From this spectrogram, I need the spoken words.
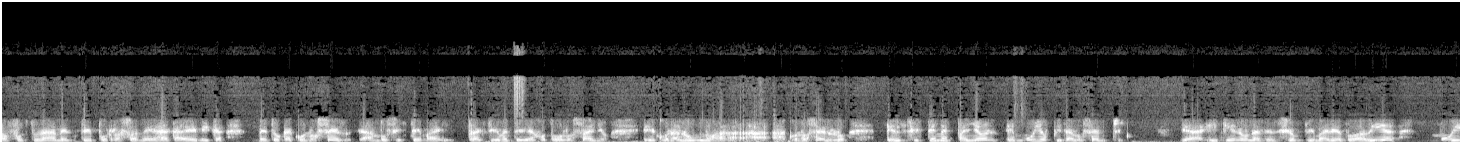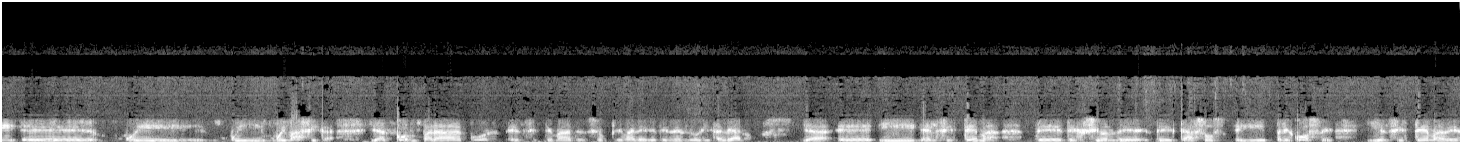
afortunadamente por razones académicas me toca conocer ambos sistemas y prácticamente viajo todos los años eh, con alumnos a, conocerlo. El sistema español es muy hospitalocéntrico y tiene una atención primaria todavía muy eh, muy muy muy básica ya comparada con el sistema de atención primaria que tienen los italianos ya eh, y el sistema de detección de, casos y precoces y el sistema de,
